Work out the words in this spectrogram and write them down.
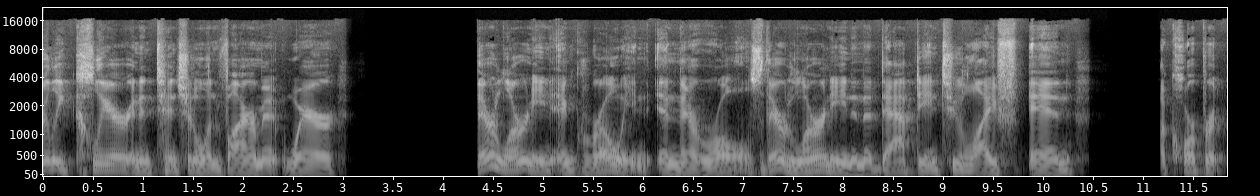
really clear and intentional environment where they're learning and growing in their roles. They're learning and adapting to life in a corporate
